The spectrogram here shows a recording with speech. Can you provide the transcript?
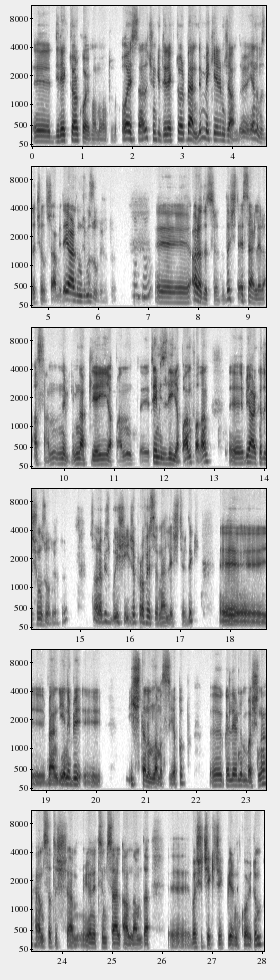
e, direktör koymam oldu. O esnada çünkü direktör bendim ve Kerimcan'dı. Yanımızda çalışan bir de yardımcımız oluyordu. Hı hı. E, arada sırada da işte eserleri asan, ne bileyim nakliyeyi yapan, e, temizliği yapan falan e, bir arkadaşımız oluyordu. Sonra biz bu işi iyice profesyonelleştirdik. E, ben yeni bir e, iş tanımlaması yapıp e, galerinin başına hem satış hem yönetimsel anlamda e, başı çekecek birini koydum.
